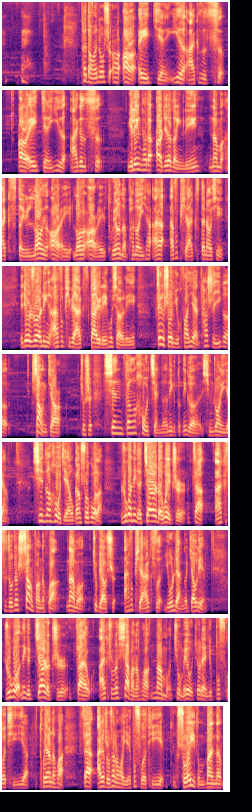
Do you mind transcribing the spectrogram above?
它导完之后是二二 a 减一的 x 次，二 a 减一的 x 次，你令它的二阶导等于零，那么 x 等于 ln 二 a，ln 二 a。同样的判断一下 f f p x 单调性，也就是说令 f p p x 大于零或小于零。这个时候你会发现它是一个上尖儿，就是先增后减的那个那个形状一样，先增后减。我刚说过了，如果那个尖儿的位置在 x 轴的上方的话，那么就表示 f p x 有两个焦点。如果那个尖儿的值在 x 轴的下方的话，那么就没有焦点，就不符合题意啊。同样的话，在 x 轴上的话也不符合题意。所以怎么办呢？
